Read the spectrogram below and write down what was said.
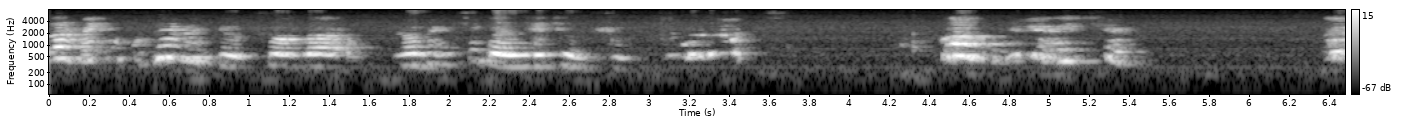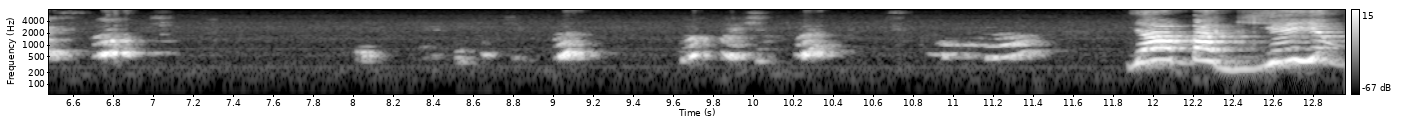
Lan benim kuzey bekliyor şu anda. Rabbi için gelmeye çalışıyor. Lan kuzey için. Ya bak Y'ye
